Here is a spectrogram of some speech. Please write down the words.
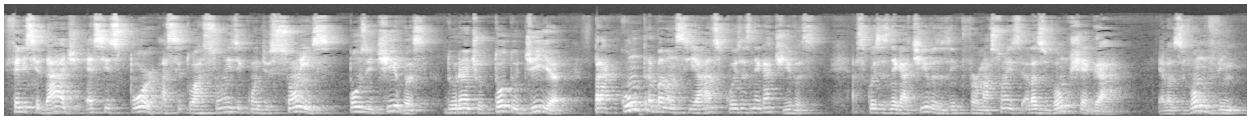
Felicidade é se expor a situações e condições positivas durante o todo o dia para contrabalancear as coisas negativas. As coisas negativas, as informações, elas vão chegar, elas vão vir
